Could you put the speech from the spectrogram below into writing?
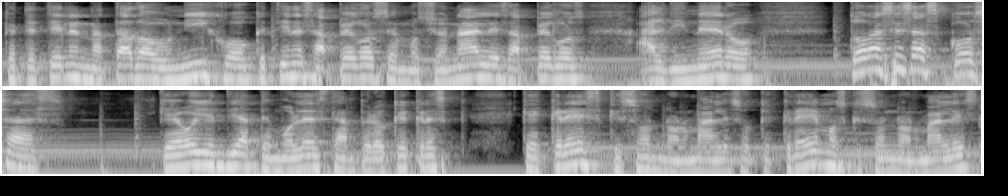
que te tienen atado a un hijo, que tienes apegos emocionales, apegos al dinero, todas esas cosas que hoy en día te molestan, pero que crees que crees que son normales o que creemos que son normales,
